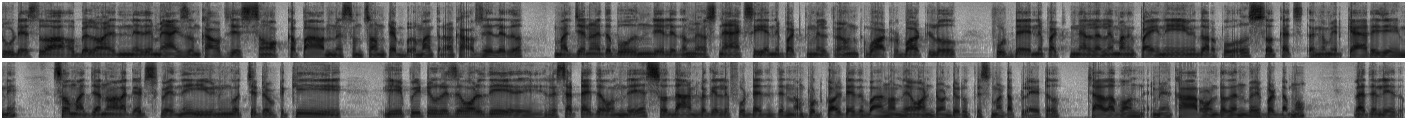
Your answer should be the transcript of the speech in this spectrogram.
టూ డేస్లో అహోబిలం అనేది మ్యాక్సిమం కవర్ చేస్తాం ఒక్క పావన్ నరసింహ స్వామి టెంపుల్ మాత్రం కవర్ చేయలేదు. మధ్యాహ్నం అయితే భోజనం చేయలేదు. మేము స్నాక్స్ ఇవన్నీ పట్టుకుని వెళ్ళిపోయాం. వాటర్ బాటిల్ ఫుడ్ అవన్నీ పట్టుకుని వెళ్ళాలి. మనకి పైన ఏమి దొరకవు. సో ఖచ్చితంగా మీరు క్యారీ చేయండి. సో మధ్యాహ్నం అలా గడిచిపోయింది. ఈవినింగ్ వచ్చేటప్పటికి ఏపీ టూరిజం వాళ్ళది రిసార్ట్ అయితే ఉంది. సో దాంట్లోకి వెళ్ళి ఫుడ్ అయితే తిన్నాం. ఫుడ్ క్వాలిటీ అయితే బాగానే ఉంది. వన్ ట్వంటీ రూపీస్ మాట ప్లేట్. చాలా బాగుంది. మేము కారం ఉంటుందని భయపడ్డాము. లేకపోతే లేదు.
